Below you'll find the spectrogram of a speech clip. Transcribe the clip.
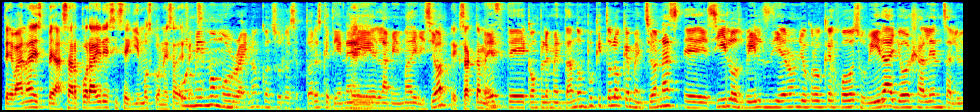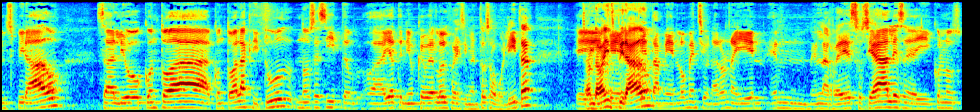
te van a despedazar por aire si seguimos con esa defensa. Un mismo Murray, ¿no? Con sus receptores que tiene ahí Eh, en la misma división. Exactamente. Este, complementando un poquito lo que mencionas, eh, sí, los Bills dieron yo creo que el juego de su vida. Josh Allen salió inspirado, salió con toda, con toda la actitud. No sé si te- haya tenido que verlo el fallecimiento de su abuelita. eh, Andaba que- inspirado. que también lo mencionaron ahí en, en- en las redes sociales, ahí con los,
